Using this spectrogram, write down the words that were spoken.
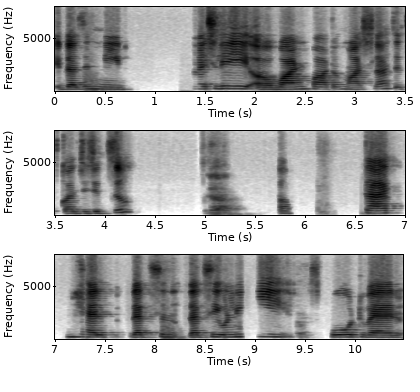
It doesn't need, especially uh, one part of martial arts. It's called jiu-jitsu. Yeah. Uh, that help. That's an, that's the only sport where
